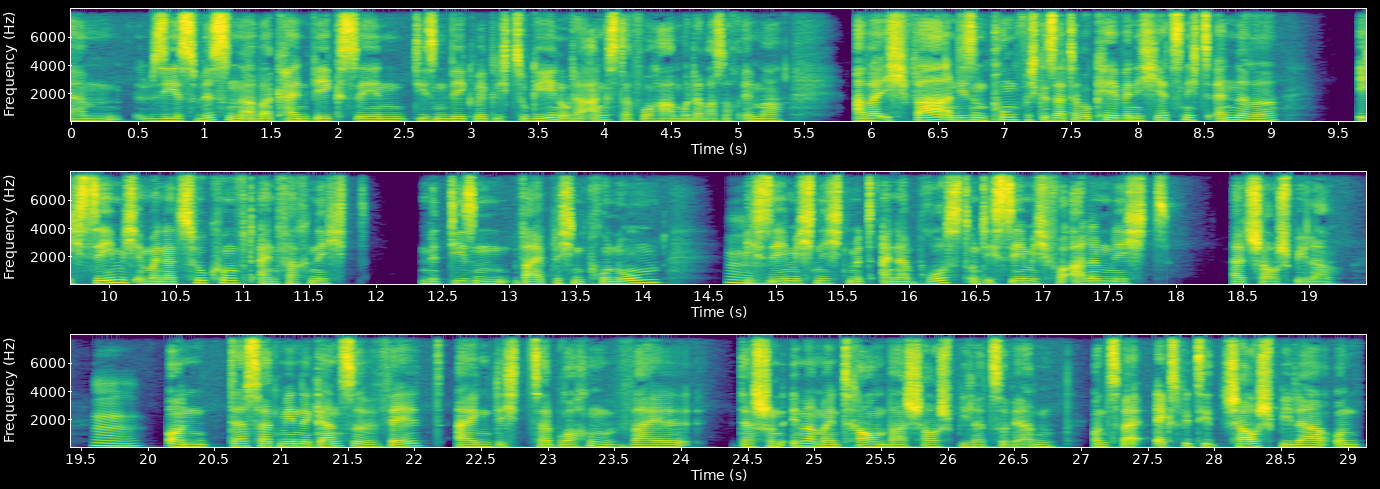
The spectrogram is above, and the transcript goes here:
ähm, sie es wissen, aber keinen Weg sehen, diesen Weg wirklich zu gehen oder Angst davor haben oder was auch immer. Aber ich war an diesem Punkt, wo ich gesagt habe, okay, wenn ich jetzt nichts ändere, ich sehe mich in meiner Zukunft einfach nicht mit diesen weiblichen Pronomen, Hm. ich sehe mich nicht mit einer Brust und ich sehe mich vor allem nicht als Schauspieler. Hm. Und das hat mir eine ganze Welt eigentlich zerbrochen, weil das schon immer mein Traum war, Schauspieler zu werden. Und zwar explizit Schauspieler und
